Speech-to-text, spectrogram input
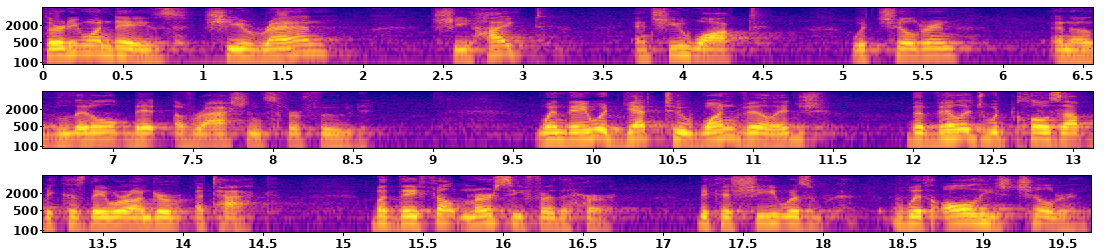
31 days, she ran, she hiked, and she walked with children and a little bit of rations for food. When they would get to one village, the village would close up because they were under attack. But they felt mercy for the, her because she was with all these children.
